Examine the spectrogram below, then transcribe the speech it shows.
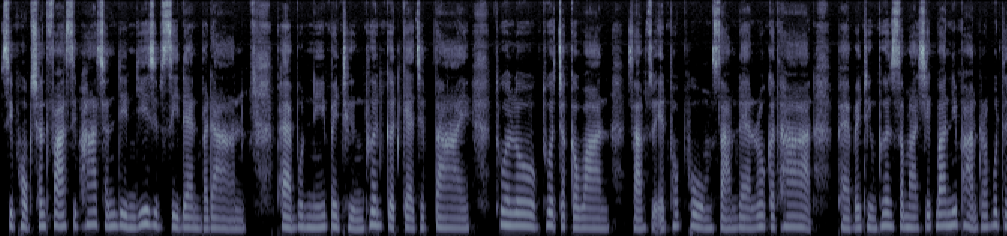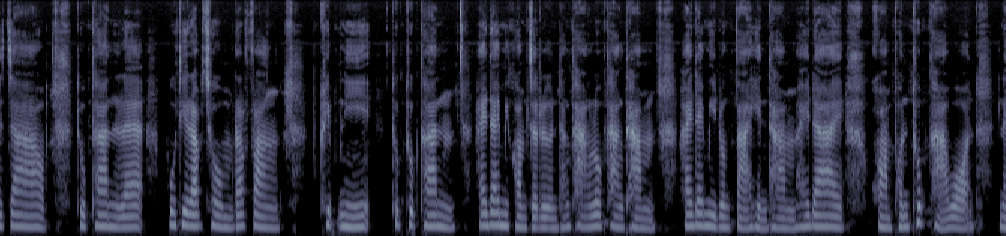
16 ชั้นฟ้า 15 ชั้นดิน 24 แดนบาดาล แผ่บุญนี้ไปถึงเพื่อนเกิดแก่เจ็บตาย ทั่วโลก ทั่วจักรวาล 31ภพภูมิ 3 แดนโลกธาตุ แผ่ไปถึงเพื่อนสมาชิกบ้านนิพพานพระพุทธเจ้า ทุกท่านและ ผู้ที่รับชมรับฟังคลิปนี้ทุกๆทท่าน ให้ได้มีความเจริญทั้งทางโลกทางธรรม ให้ได้มีดวงตาเห็นธรรม ให้ได้ความพ้นทุกข์ถาวร ใน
